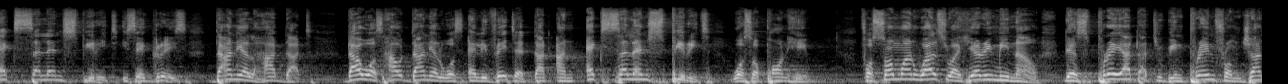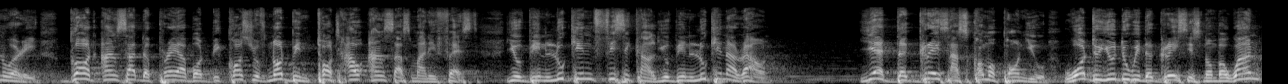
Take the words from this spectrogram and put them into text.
excellent spirit. It's a grace. Daniel had that. That was how Daniel was elevated, that an excellent spirit was upon him. For someone, whilst you are hearing me now, there's prayer that you've been praying from January. God answered the prayer, but because you've not been taught how answers manifest, you've been looking physical, you've been looking around. Yet the grace has come upon you. What do you do with the graces? Number one,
